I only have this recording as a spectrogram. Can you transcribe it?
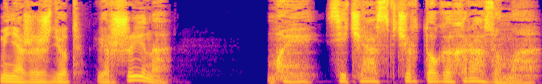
Меня же ждет вершина. Мы сейчас в чертогах разума,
